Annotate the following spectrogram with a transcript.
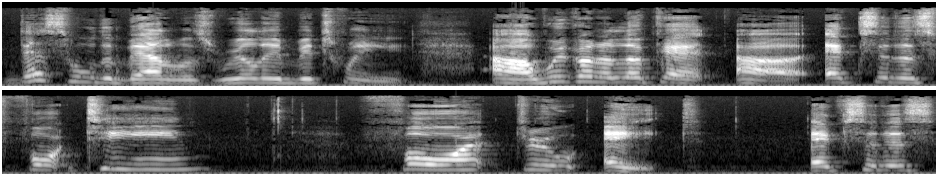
That's who the battle was really between. Uh, we're going to look at uh, Exodus 14, 4 through 8. Exodus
